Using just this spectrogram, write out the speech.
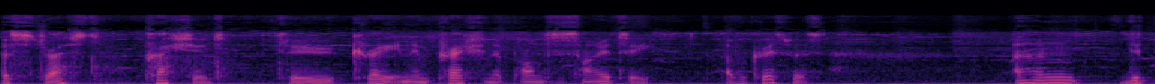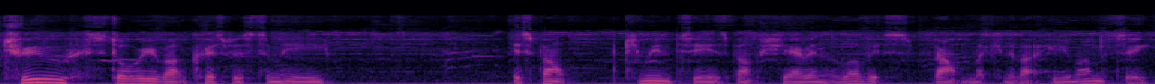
are stressed, pressured to create an impression upon society a Christmas. And the true story about Christmas to me is about community, it's about sharing the love, it's about making about humanity.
